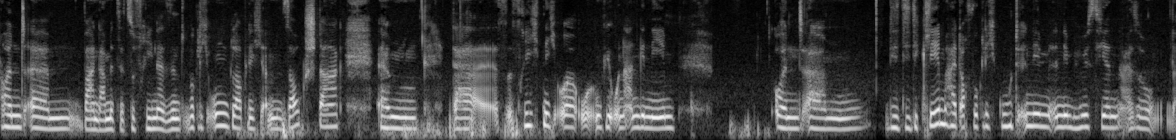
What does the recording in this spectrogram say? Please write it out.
und ähm, waren damit sehr zufrieden. Sie sind wirklich unglaublich ähm, saugstark. Ähm, da, es, es riecht nicht irgendwie unangenehm. Und ähm, die, die, die kleben halt auch wirklich gut in dem, in dem Höschen, also äh,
